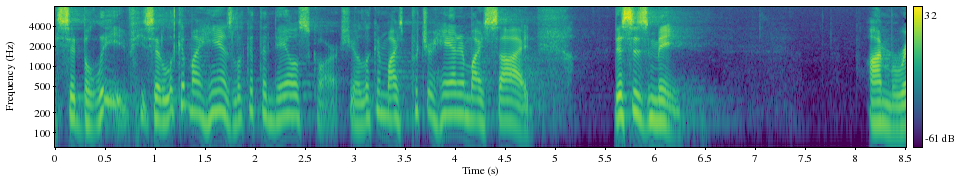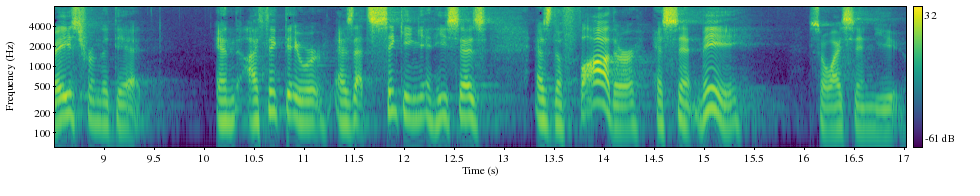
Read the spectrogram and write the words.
he said believe. He said look at my hands. Look at the nail scars. You know look at my put your hand in my side. This is me. I'm raised from the dead and I think they were, as that's sinking in, he says, As the Father has sent me, so I send you.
